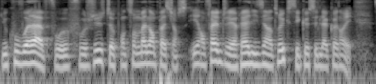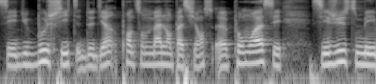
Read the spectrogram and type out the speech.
Du coup, voilà, faut, faut juste prendre son mal en patience. Et en fait, j'ai réalisé un truc, c'est que c'est de la connerie c'est du bullshit de dire prendre son mal en patience. Euh, pour moi, c'est c'est juste, mais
